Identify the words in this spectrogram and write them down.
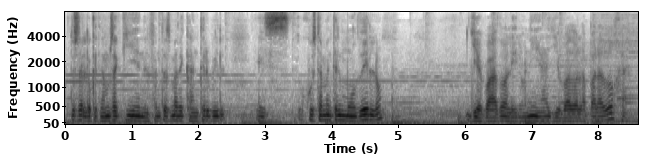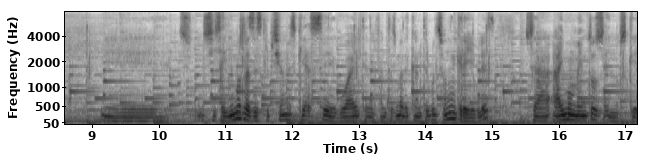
Entonces lo que tenemos aquí en El fantasma de Canterville es justamente el modelo llevado a la ironía, llevado a la paradoja. Eh, si seguimos las descripciones que hace Wilde en El fantasma de Canterville, son increíbles. O sea, hay momentos en los que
